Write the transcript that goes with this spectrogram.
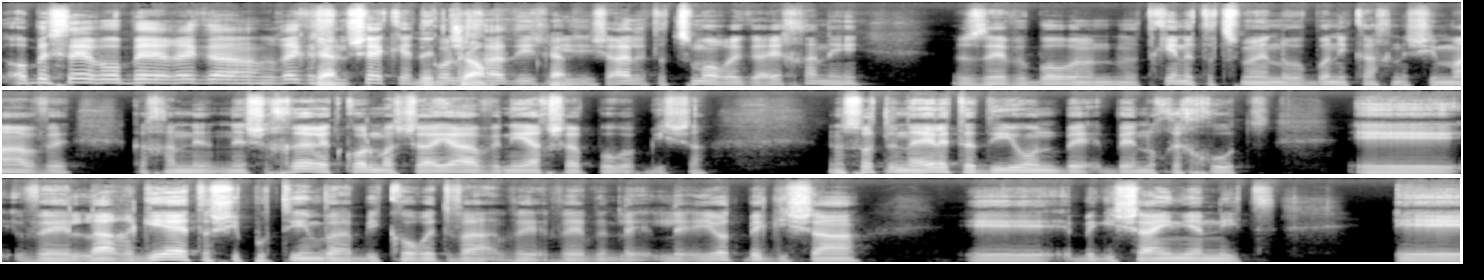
או בסבב או ברגע רגע כן, של שקט. לנשום, כל אחד כן. ישאל את עצמו, רגע, איך אני וזה, ובואו נתקין את עצמנו, ובואו ניקח נשימה, וככה נשחרר את כל מה שהיה, ונהיה עכשיו פה בפגישה. לנסות לנהל את הדיון בנוכחות, אה, ולהרגיע את השיפוטים והביקורת, ולהיות בגישה, אה, בגישה עניינית. אה,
